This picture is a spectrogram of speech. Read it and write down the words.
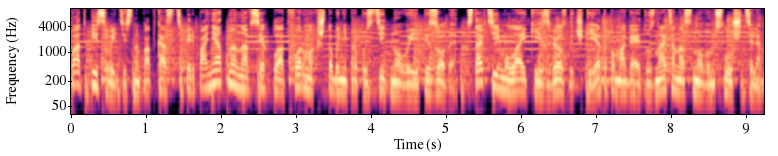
Подписывайтесь на подкаст «Теперь понятно» на всех платформах, чтобы не пропустить новые эпизоды. Ставьте ему лайки и звездочки, это помогает узнать о нас новым слушателям.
